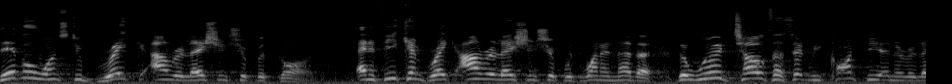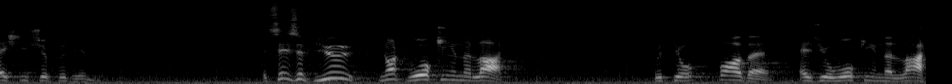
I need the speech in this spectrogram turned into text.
devil wants to break our relationship with God. And if he can break our relationship with one another, the word tells us that we can't be in a relationship with him. It says if you're not walking in the light with your father as you're walking in the light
